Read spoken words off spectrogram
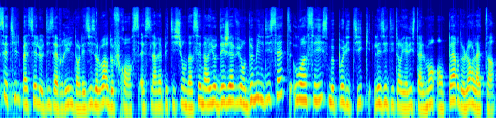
S'est-il passé le 10 avril dans les isoloirs de France? Est-ce la répétition d'un scénario déjà vu en 2017 ou un séisme politique? Les éditorialistes allemands en perdent leur latin.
